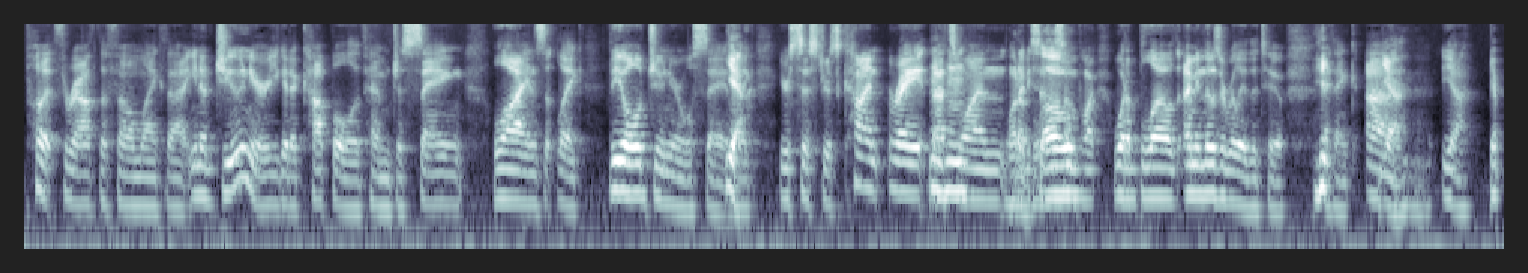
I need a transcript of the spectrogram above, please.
put throughout the film like that. You know, Junior, you get a couple of him just saying lines that like the old Junior will say, Yeah. like your sister's cunt, right? That's one What that a he says at blow. some point. What a blow! I mean, those are really the two. I think. Uh, Yeah. yeah. Yep.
